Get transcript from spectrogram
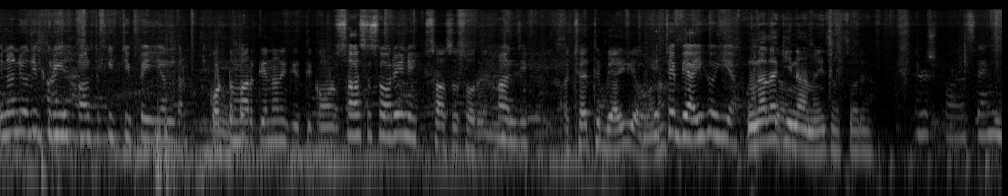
ਇਹਨਾਂ ਨੇ ਉਹਦੀ ਬੁਰੀ ਹਾਲਤ ਕੀਤੀ ਪਈ ਅੰਦਰ। ਕੁੱਟ ਮਾਰ ਕੇ ਇਹਨਾਂ ਨੇ ਕੀਤੀ ਕੌਣ? ਸੱਸ ਸਹੁਰੇ ਨੇ। ਸੱਸ ਸਹੁਰੇ ਨੇ। ਹਾਂਜੀ। ਅੱਛਾ ਇੱਥੇ ਵਿਆਹੀ ਆ ਉਹ ਨਾ? ਇੱਥੇ ਵਿਆਹੀ ਹੋਈ ਆ। ਉਹਨਾਂ ਦਾ ਕੀ ਨਾਮ ਹੈ ਸੱਸ ਸਹੁਰੇ ਰਸ਼ਪਾਲ ਸਿੰਘ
